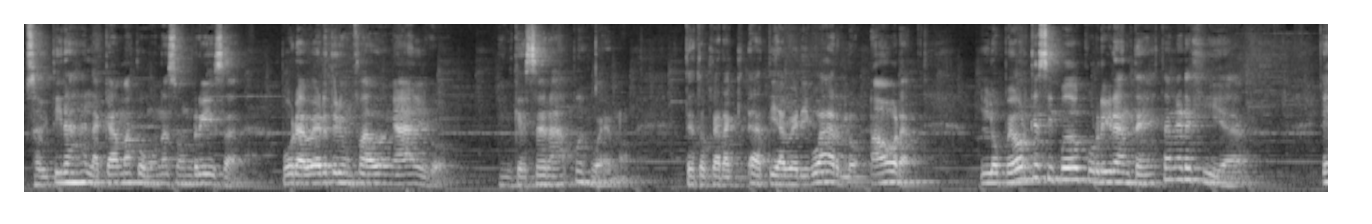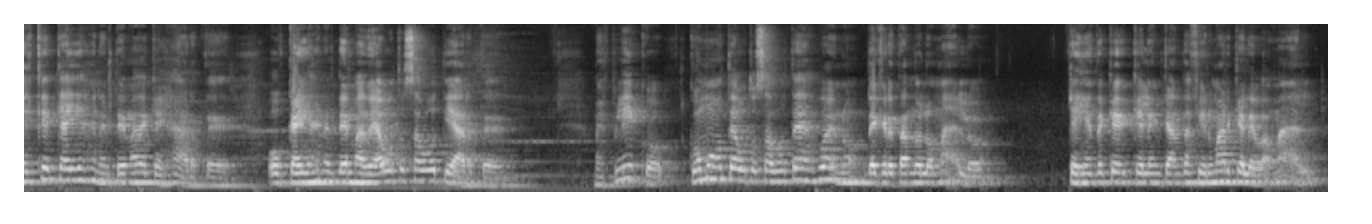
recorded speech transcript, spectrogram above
O sea, hoy tiras a la cama con una sonrisa por haber triunfado en algo. ¿En qué será? Pues bueno, te tocará a ti averiguarlo. Ahora, lo peor que sí puede ocurrir ante esta energía es que caigas en el tema de quejarte o caigas en el tema de autosabotearte ¿Me explico? ¿Cómo te autosaboteas? Bueno, decretando lo malo. Que hay gente que, le encanta afirmar que le va mal,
